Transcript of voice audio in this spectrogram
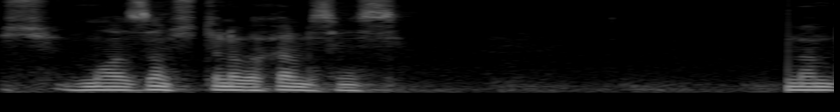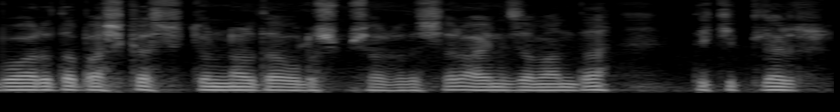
şu muazzam sütuna bakar mısınız? Hemen bu arada başka sütunlar da oluşmuş arkadaşlar. Aynı zamanda dikitler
